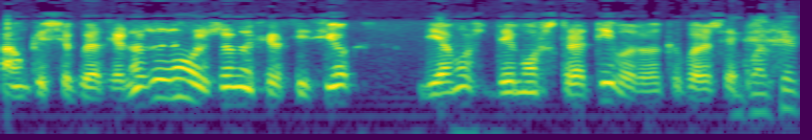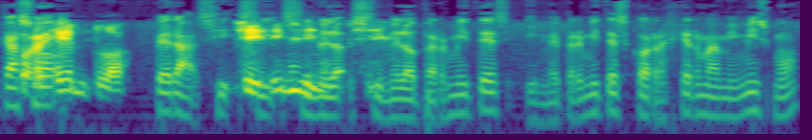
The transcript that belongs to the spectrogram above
aunque se puede hacer. Nosotros hemos hecho un ejercicio digamos, demostrativo de lo que puede ser. En cualquier caso, por ejemplo, espera, si, si, me lo, si, me lo, permites y me permites corregirme a mí mismo,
